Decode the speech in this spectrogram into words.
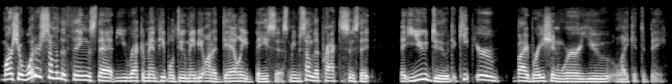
Marcia, what are some of the things that you recommend people do maybe on a daily basis? Maybe some of the practices that that you do to keep your vibration where you like it to be?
